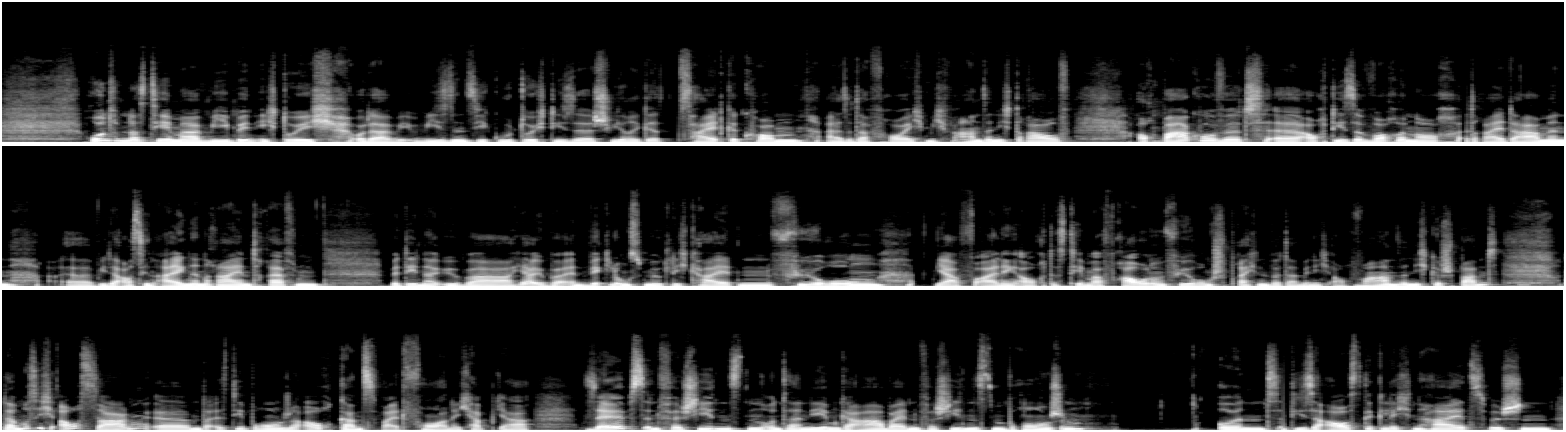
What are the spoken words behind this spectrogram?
rund um das Thema, wie bin ich durch oder wie, wie sind sie gut durch diese schwierige Zeit gekommen. Also da freue ich mich wahnsinnig drauf. Auch Marco wird äh, auch diese Woche noch drei Damen äh, wieder aus den eigenen Reihen treffen, mit denen er über, ja, über Entwicklungsmöglichkeiten, Führung, ja, vor allen Dingen auch das Thema Frauen und Führung sprechen wird. Da bin ich auch wahnsinnig gespannt. Da muss ich auch sagen, äh, da ist die Branche auch ganz weit vorne. Ich habe ja selbst in verschiedensten Unternehmen gearbeitet, in verschiedensten Branchen. Und diese Ausgeglichenheit zwischen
